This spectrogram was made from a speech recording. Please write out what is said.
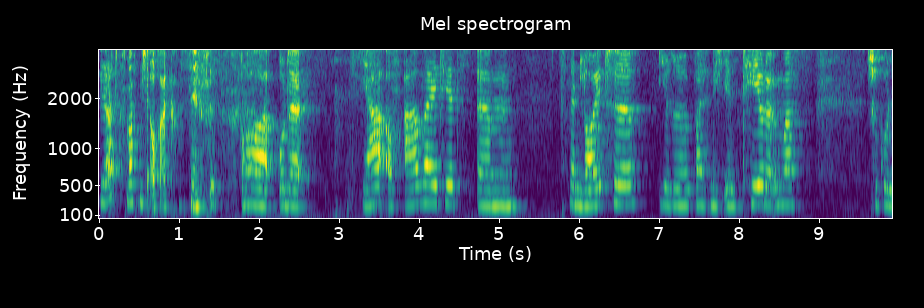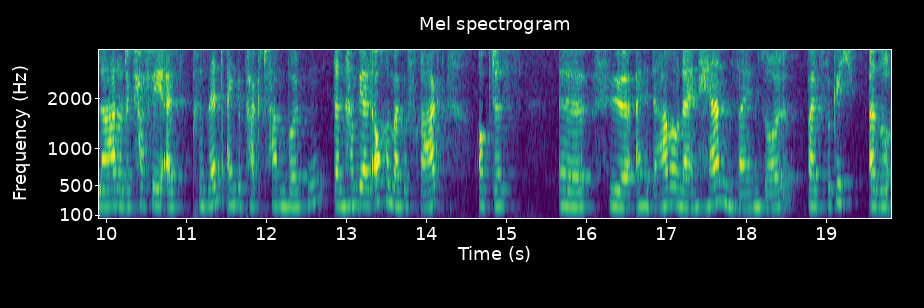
ja, das macht mich auch aggressiv. Das ist, oh, oder ja, auf Arbeit jetzt, ähm, wenn Leute ihre, weiß nicht, ihren Tee oder irgendwas, Schokolade oder Kaffee als Präsent eingepackt haben wollten, dann haben wir halt auch immer gefragt, ob das äh, für eine Dame oder einen Herrn sein soll, weil es wirklich, also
